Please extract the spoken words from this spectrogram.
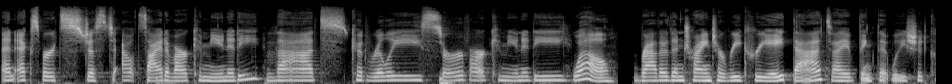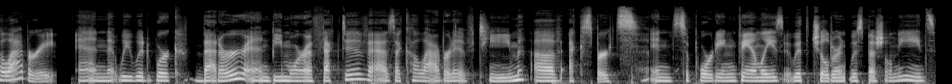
and experts just outside of our community that could really serve our community well. Rather than trying to recreate that, I think that we should collaborate and that we would work better and be more effective as a collaborative team of experts in supporting families with children with special needs.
